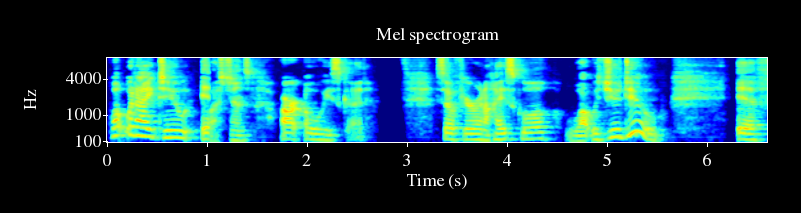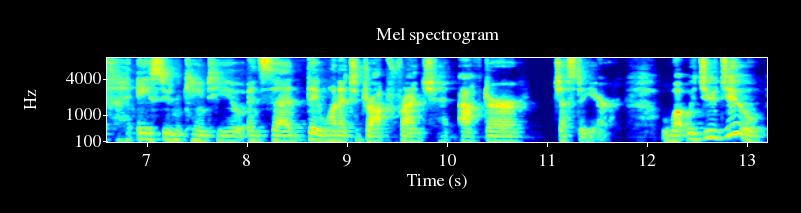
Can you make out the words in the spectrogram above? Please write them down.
what would I do questions are always good. So, if you're in a high school, what would you do if a student came to you and said they wanted to drop French after just a year? What would you do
